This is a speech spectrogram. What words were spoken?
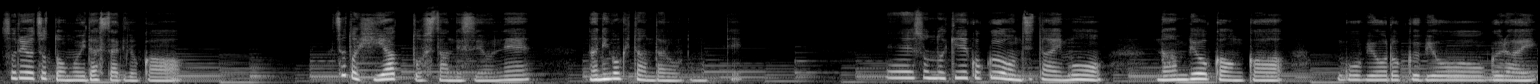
それをちょっと思い出したりとか、ちょっとヒヤッとしたんですよね。何が起きたんだろうと思って。で、その警告音自体も何秒間か5秒、6秒ぐらい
